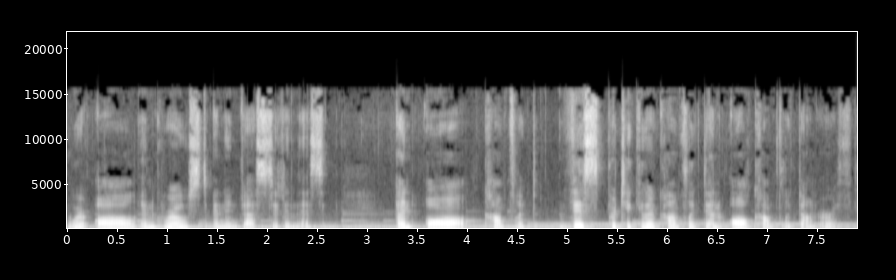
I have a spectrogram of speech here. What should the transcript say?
we're all engrossed and invested in this, and all conflict, this particular conflict, and all conflict on earth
